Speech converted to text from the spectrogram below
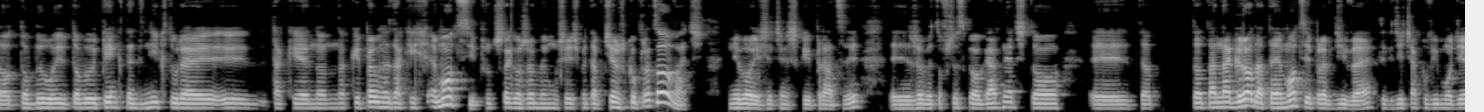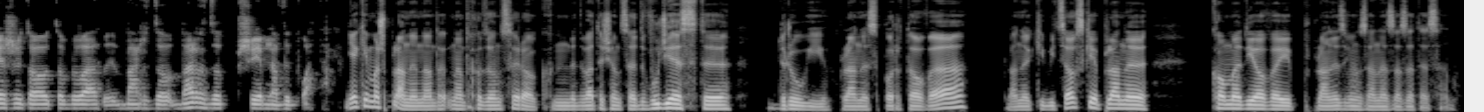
to, to, były, to były piękne dni, które y, takie, no, takie pełne takich emocji, prócz tego, że my musieliśmy tam ciężko pracować, nie boję się ciężkiej pracy, y, żeby to wszystko ogarniać, to, y, to, to ta nagroda, te emocje prawdziwe tych dzieciaków i młodzieży, to, to była bardzo, bardzo przyjemna wypłata. Jakie masz plany na nadchodzący rok? 2022, plany sportowe, plany kibicowskie, plany komediowe i plany związane z AZS-em.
